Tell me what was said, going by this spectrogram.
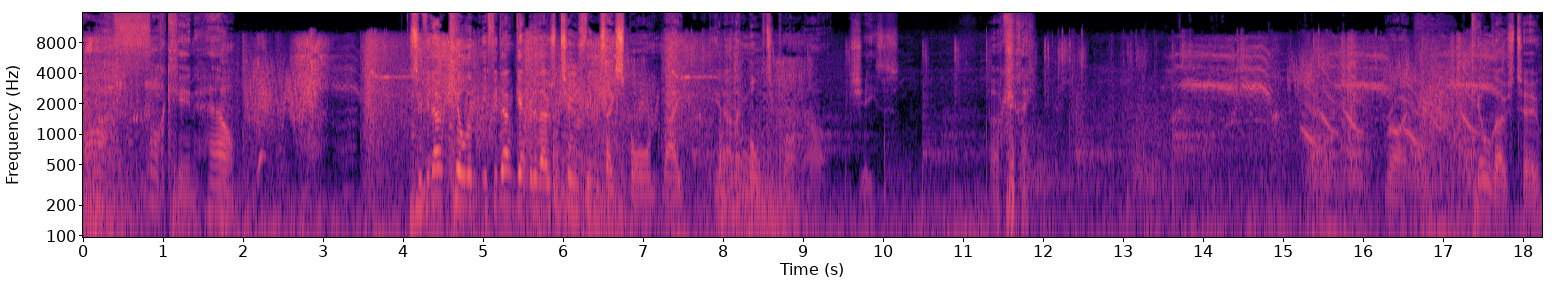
Oh, fucking hell. So if you don't kill them, if you don't get rid of those two things they spawn, they, you know, they multiply. Oh, Jesus. Okay. Right. Kill those two.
